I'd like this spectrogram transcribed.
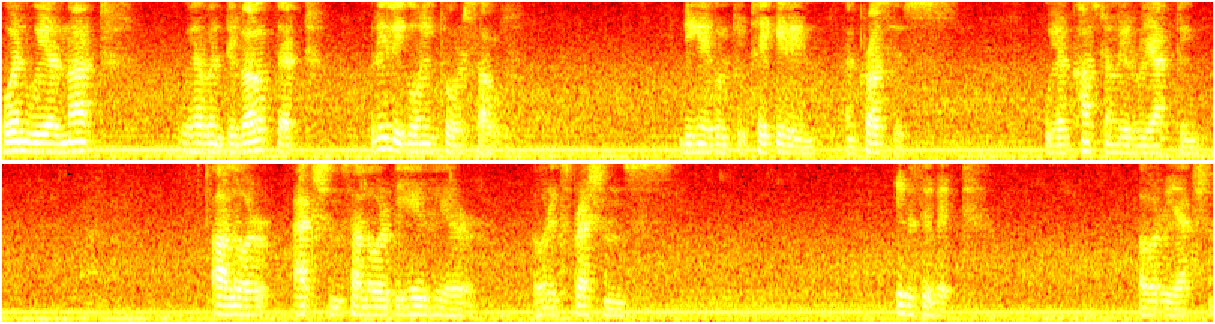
When we are not, we haven't developed that really going to ourself, being able to take it in and process, we are constantly reacting. All our actions, all our behavior, our expressions exhibit our reaction.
